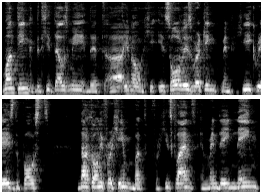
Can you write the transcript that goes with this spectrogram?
one thing that he tells me that uh, you know he is always working when he creates the posts not only for him but for his clients. And when they name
